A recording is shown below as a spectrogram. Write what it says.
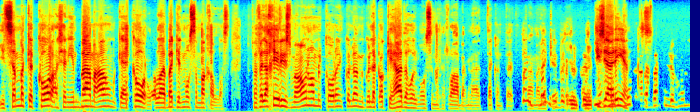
يتسمى ك cour عشان ينباع معاهم ك cour والله باقي الموسم ما خلص ففي الأخير يجمعونهم الكورين كلهم يقول لك okay هذا هو الموسم الرابع من Attack on Titan طيب فاهم علي ادري كيف؟ تجارياً. لهم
